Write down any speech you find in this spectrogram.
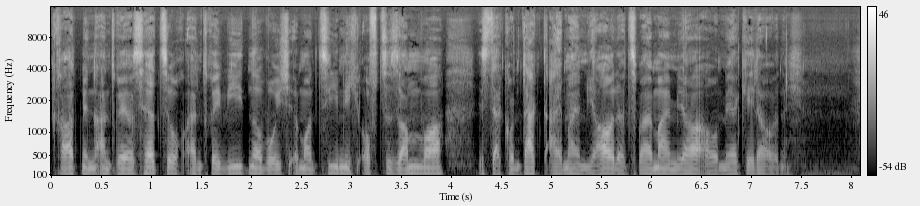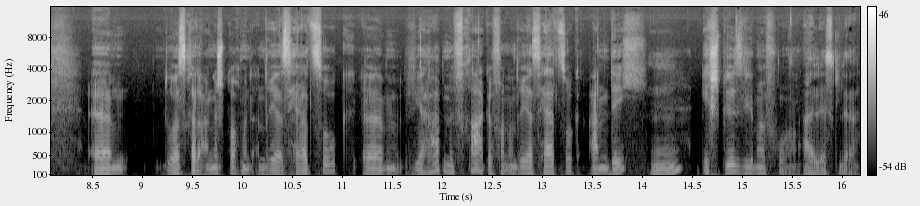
gerade mit Andreas Herzog, André Wiedner, wo ich immer ziemlich oft zusammen war, ist der Kontakt einmal im Jahr oder zweimal im Jahr, aber mehr geht auch nicht. Ähm, du hast gerade angesprochen mit Andreas Herzog. Ähm, wir haben eine Frage von Andreas Herzog an dich. Mhm. Ich spiele sie dir mal vor. Alles klar.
